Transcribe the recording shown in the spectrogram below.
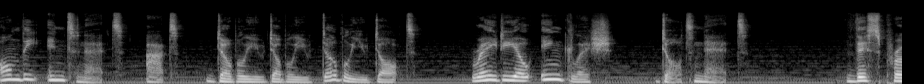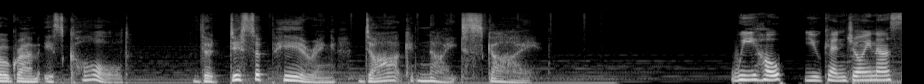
on the internet at www.radioenglish.net. This program is called the Disappearing Dark Night Sky. We hope you can join us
